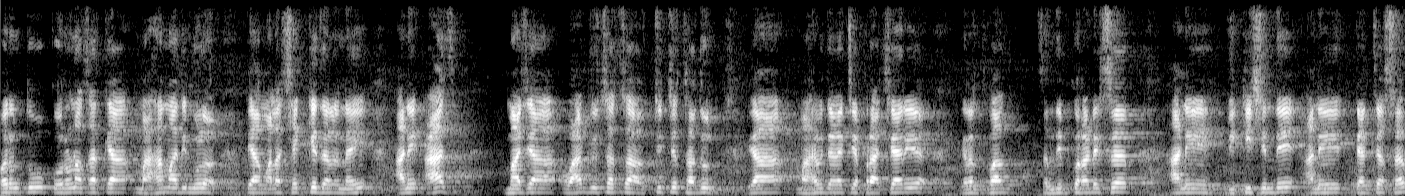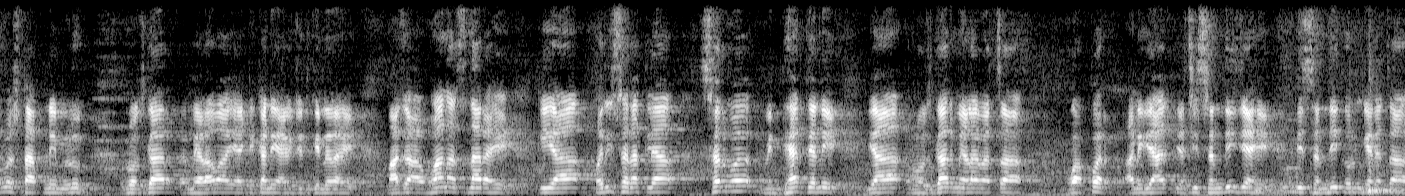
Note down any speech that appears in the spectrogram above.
परंतु कोरोनासारख्या महामारीमुळं ते आम्हाला शक्य झालं नाही आणि आज माझ्या वाढदिवसाचं औचित्य साधून या महाविद्यालयाचे प्राचार्य ग्रंथपाल संदीप कोराडे सर आणि विकी शिंदे आणि त्यांच्या सर्व स्टाफने मिळून रोजगार मेळावा या ठिकाणी आयोजित केलेला आहे. माझं आव्हान असणार आहे की या परिसरातल्या सर्व विद्यार्थ्यांनी या रोजगार मेळाव्याचा वापर आणि या याची संधी जी आहे ती संधी करून घेण्याचा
